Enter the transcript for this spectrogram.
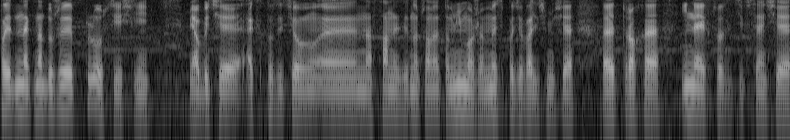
pojedynek na duży plus, jeśli miał być e, ekspozycją e, na Stany Zjednoczone, to mimo, że my spodziewaliśmy się e, trochę innej ekspozycji w sensie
